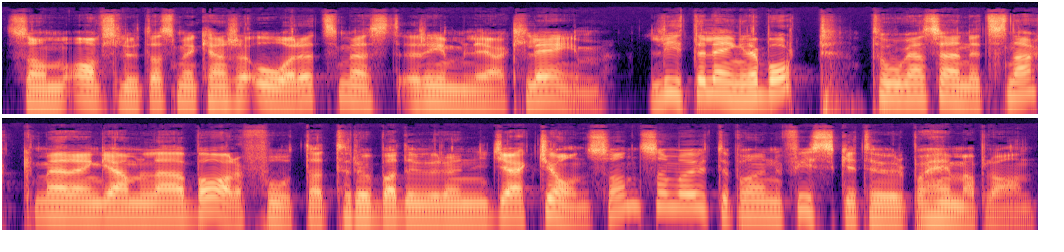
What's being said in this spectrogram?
Som avslutas med kanske årets mest rimliga claim. Lite längre bort tog han sedan ett snack med den gamla barfota-trubaduren Jack Johnson som var ute på en fisketur på hemmaplan.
